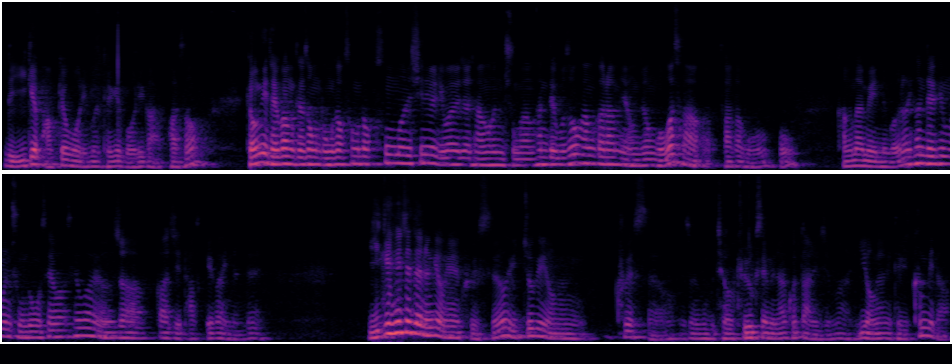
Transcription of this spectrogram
근데 이게 바뀌어버리면 되게 머리가 아파서 경기 대광 대성 동석 성덕 숙문 신일 이화여자 장은 중앙 한대부속 한가람 양정고가 사, 사사고고 강남에 있는 거는 현대 휘문 중동 세화 세화 여자까지 다섯 개가 있는데 이게 해제되는 게 영향이 크겠어요? 이쪽에 영향이 크겠어요. 그래서 뭐 제가 교육 세미나 할 것도 아니지만 이 영향이 되게 큽니다.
